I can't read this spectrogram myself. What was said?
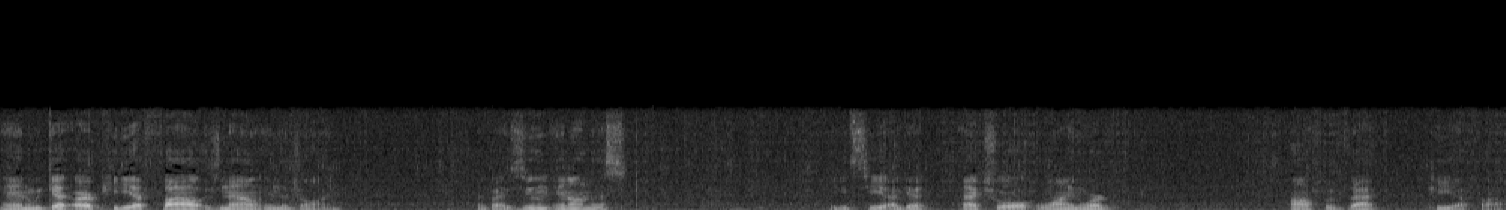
and we get our PDF file is now in the drawing. If I zoom in on this, you can see I get actual line work off of that PDF file.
